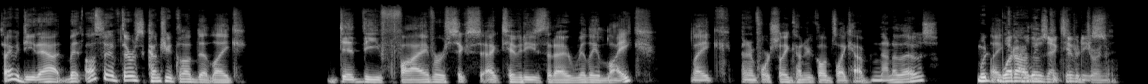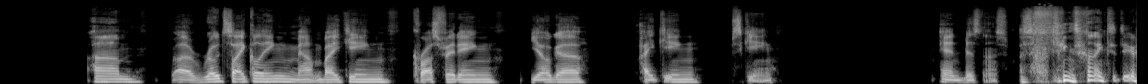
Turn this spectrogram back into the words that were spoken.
So I would do that. But also, if there was a country club that like did the five or six activities that I really like, like, and unfortunately, country clubs like have none of those. What, like, what are those activities? Um, uh, road cycling, mountain biking, crossfitting, yoga, hiking, skiing, and business. things I like to do.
